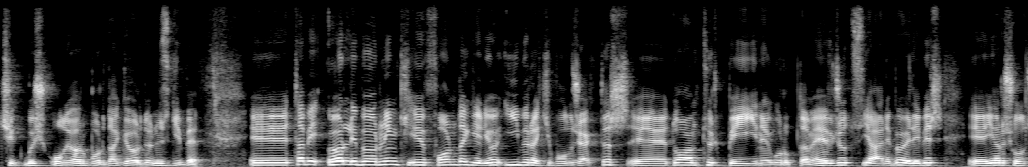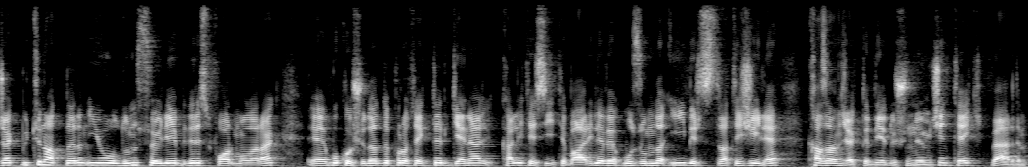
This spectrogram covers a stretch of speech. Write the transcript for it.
çıkmış oluyor burada gördüğünüz gibi. Ee, Tabi Early Burning e, formda geliyor. İyi bir rakip olacaktır. E, Doğan Türk Bey'i yine grupta mevcut. Yani böyle bir e, yarış olacak. Bütün atların iyi olduğunu söyleyebiliriz form olarak. E, bu koşuda The Protector genel kalitesi itibariyle ve uzunda iyi bir stratejiyle kazanacaktır diye düşündüğüm için tek verdim.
